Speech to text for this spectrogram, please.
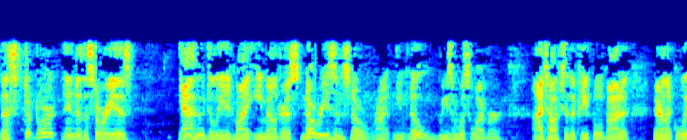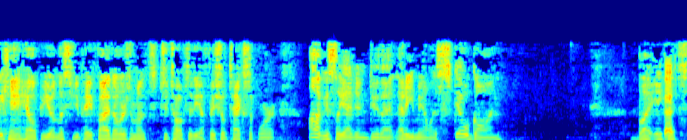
the sto- end of the story is Yahoo deleted my email address. No reasons, no no reason whatsoever. I talked to the people about it. They're like, "Well, we can't help you unless you pay five dollars a month to talk to the official tech support." Obviously, I didn't do that. That email is still gone. But it That's gets.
